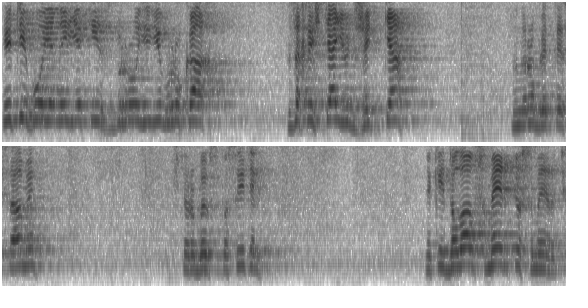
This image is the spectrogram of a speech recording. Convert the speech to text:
І ті воїни, які зброєю в руках захищають життя, вони роблять те саме, що робив Спаситель, який долав смертю смерть.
